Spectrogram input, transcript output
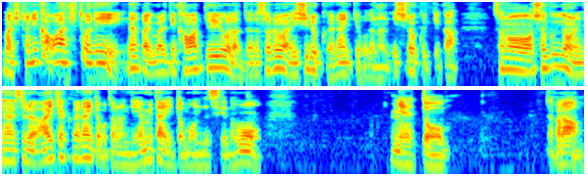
まあ人に変わ、人になんか言われて変わってるようだったら、それは意志力がないってことなんで、意志力っていうか、その職業に対する愛着がないってことなんでやめたらいいと思うんですけども、えっと、だから、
